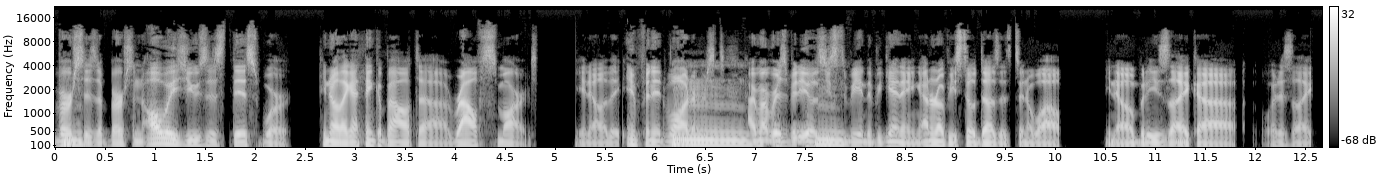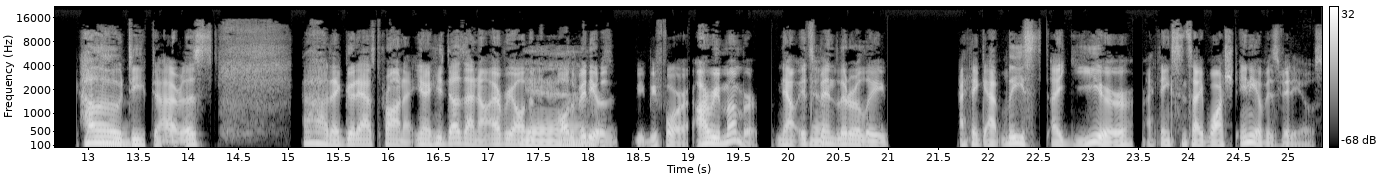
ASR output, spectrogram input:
Versus a person always uses this word. You know, like I think about uh, Ralph Smart, you know, the infinite waters. mm, I remember his videos used Mm. to be in the beginning. I don't know if he still does it. It's been a while, you know, but he's like, uh, what is like, hello, Mm. deep diver. Let's, ah, that good ass prana. You know, he does that now every, all the, all the videos be- before. I remember. Now, it's Yeah. been literally, I think at least a year, I think, since I watched any of his videos.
